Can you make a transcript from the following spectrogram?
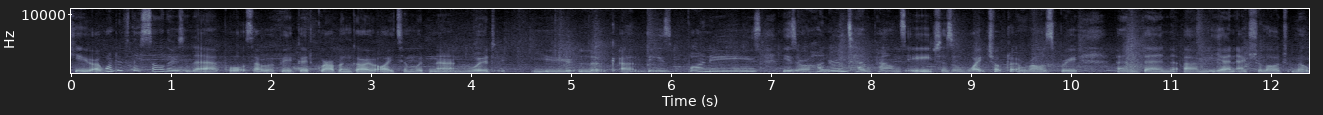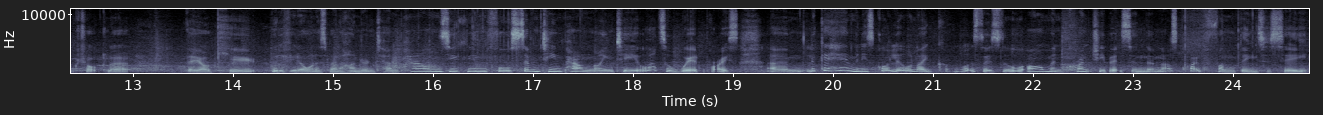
cute. I wonder if they sell those at the airports. That would be a good grab and go item, wouldn't it? Would you look at these bunnies? These are 110 pounds each. There's a white chocolate and raspberry and then, um, yeah, an extra large milk chocolate. They are cute. But if you don't want to spend £110, you can for £17.90. Oh, that's a weird price. Um, look at him, and he's got little, like, what's those little almond crunchy bits in them. That's quite a fun thing to see.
